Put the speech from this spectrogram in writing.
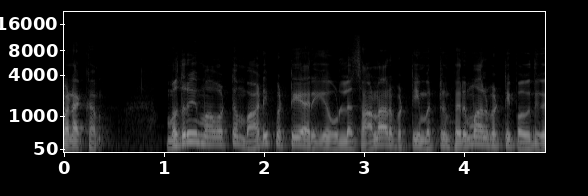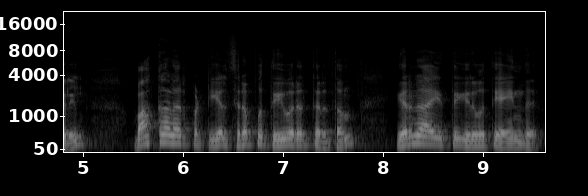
வணக்கம். மதுரை மாவட்டம் வாடிப்பட்டி அருகே உள்ள சாணார்பட்டி மற்றும் பெருமாள்பட்டி பகுதிகளில் வாக்காளர் பட்டியல் சிறப்பு தீவிர திருத்தம் இரண்டாயிரத்தி இருபத்தி ஐந்து.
